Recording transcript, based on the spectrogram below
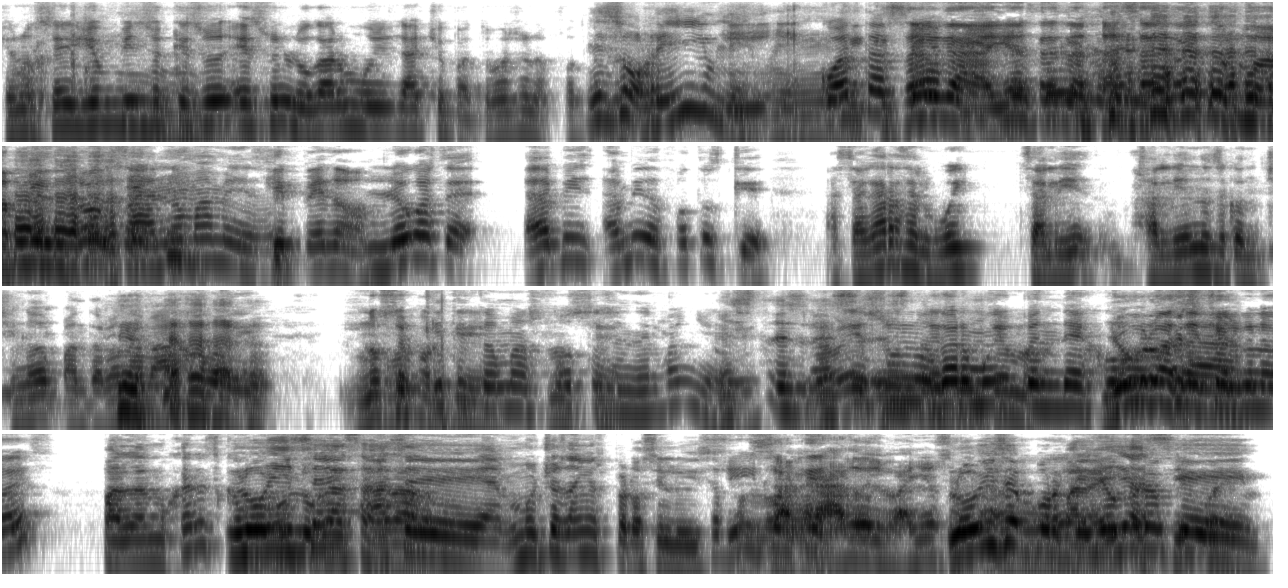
Yo no sé, yo pienso que es un, es un lugar muy gacho para tomarse una foto. es ¿no? horrible. ¿Y- y güey. cuántas Que salga no atrás la taza, güey. No mames, no, O sea, no mames. ¿Qué pedo? Luego hasta, ¿has vi- han habido fotos que hasta agarras al güey sali- saliéndose con chingado pantalón abajo y, No sé por, qué te tomas no fotos sé. en el baño? Es- es- A es- ver, es, es- un es lugar un muy tema. pendejo. Yo ¿Lo has hecho alguna vez? Para las mujeres como Lo un hice lugar sagrado. hace muchos años, pero sí lo hice. Sí, por sagrado el baño. Lo hice porque Para yo creo sí, que.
